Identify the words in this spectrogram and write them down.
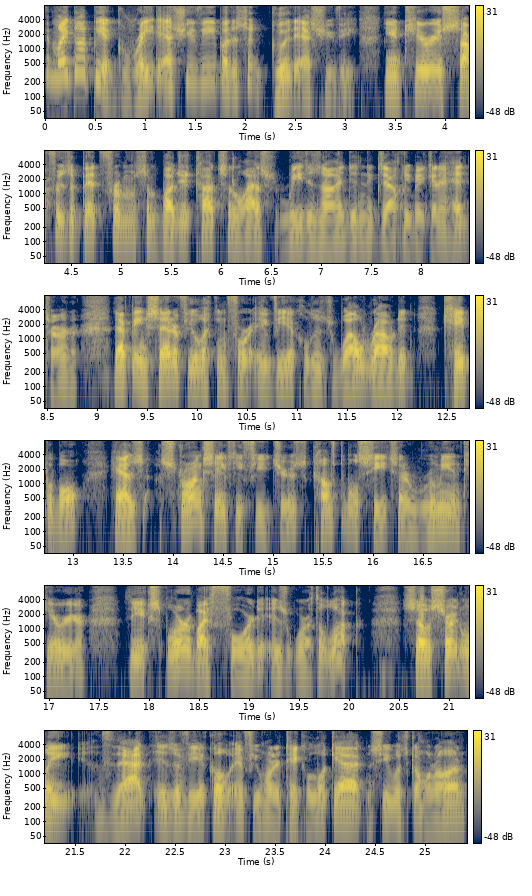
It might not be a great SUV, but it's a good SUV. The interior suffers a bit from some budget cuts, and the last redesign didn't exactly make it a head turner. That being said, if you're looking for a vehicle that's well rounded, capable, has strong safety features, comfortable seats, and a roomy interior, the Explorer by Ford is worth a look. So certainly that is a vehicle if you want to take a look at and see what's going on.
